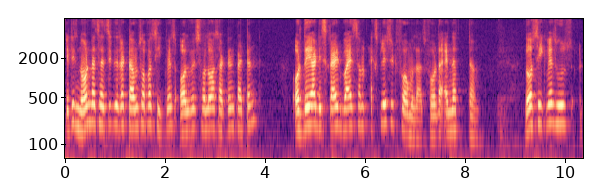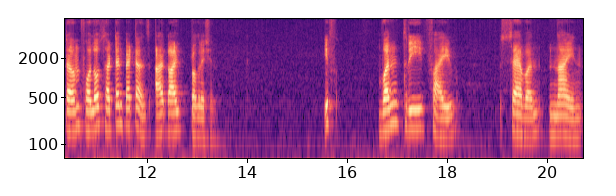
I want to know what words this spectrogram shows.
it is not necessary that the terms of a sequence always follow a certain pattern or they are described by some explicit formulas for the nth term. Those sequences whose term follow certain patterns are called progression. If 1 3 5 7 9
